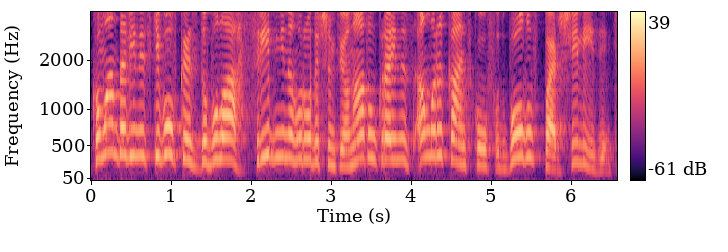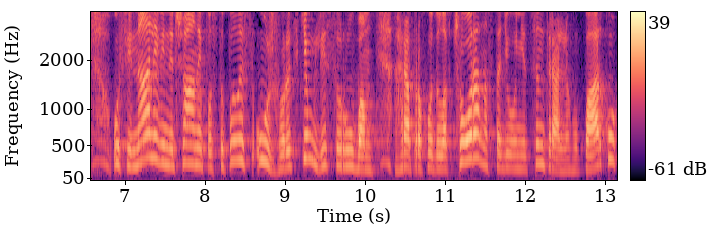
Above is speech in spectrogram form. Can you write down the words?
Команда Вінницькі Вовки здобула срібні нагороди чемпіонату України з американського футболу в першій лізі. У фіналі вінничани поступились ужгородським лісорубам. Гра проходила вчора на стадіоні центрального парку.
